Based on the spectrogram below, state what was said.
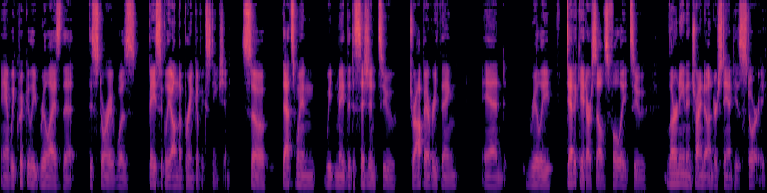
and we quickly realized that this story was basically on the brink of extinction. So that's when we made the decision to drop everything and really dedicate ourselves fully to learning and trying to understand his story.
